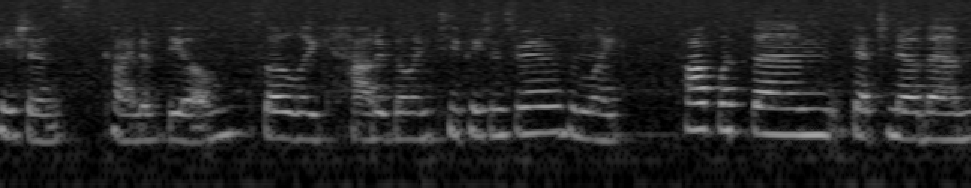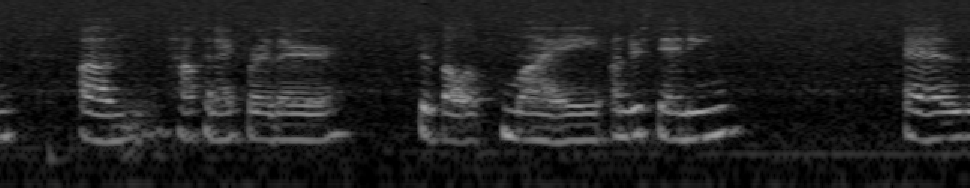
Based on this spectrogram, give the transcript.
patients kind of deal. So like how to go into patients' rooms and like talk with them, get to know them, um, how can I further develop my understanding as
